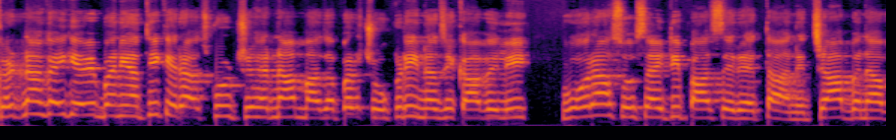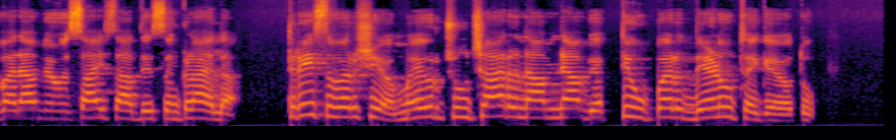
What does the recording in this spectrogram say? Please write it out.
ઘટના કંઈક એવી બની હતી કે રાજકોટ શહેરના માધાપર ચોકડી નજીક આવેલી વોરા સોસાયટી પાસે રહેતા અને ચા બનાવવાના વ્યવસાય સાથે સંકળાયેલા ત્રીસ વર્ષીય મયુર ચુંચાર નામના વ્યક્તિ ઉપર દેણું થઈ ગયું હતું.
